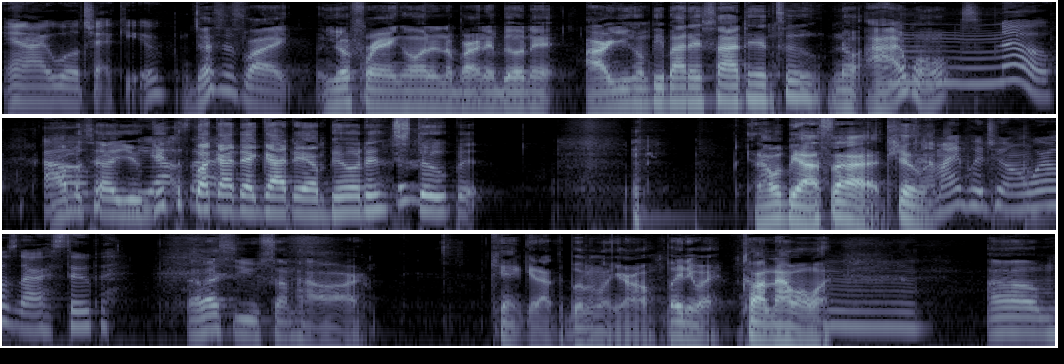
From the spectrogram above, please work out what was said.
and I will check you. That's just like your friend going in a burning building. Are you gonna be by their side then too? No, I won't. Mm, No, I'm I'll gonna tell you, get the fuck out that goddamn building, stupid. and I'm gonna be outside chilling. I might put you on World Star, stupid. Unless you somehow are can't get out the building on your own. But anyway, call nine one one. Um,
